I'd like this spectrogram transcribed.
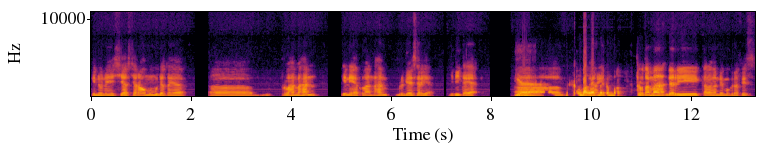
Indonesia secara umum udah kayak eh, perlahan-lahan ini ya perlahan-lahan bergeser ya jadi kayak Iya. eh, Berkembang lah, Dari- berkembang. terutama dari kalangan demografis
